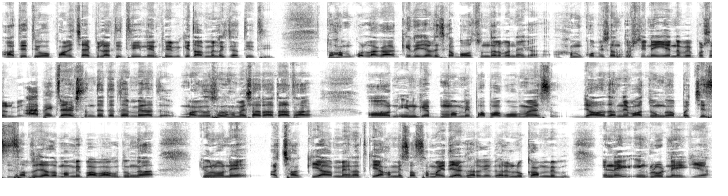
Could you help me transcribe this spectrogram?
आते थे वो पानी चाय पिलाती थी लेकिन फिर भी किताब में लग जाती थी। तो हमको लगा कि रिज़ल्ट इसका बहुत सुंदर बनेगा। हमको भी संतुष्टि नहीं है नब्बे परसेंट में। आप एक- डायरेक्शन देते थे मेरा मार्गदर्शन हमेशा रहता था। और इनके मम्मी पापा को मैं ज़्यादा धन्यवाद दूँगा। बच्चे से सबसे ज़्यादा मम्मी पापा को दूँगा कि उन्होंने अच्छा किया मेहनत किया हमेशा समय दिया। घर के घरेलू काम में इन्हें इंक्लूड नहीं किया।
